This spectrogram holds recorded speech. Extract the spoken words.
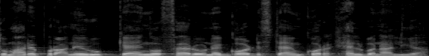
तुम्हारे पुराने रूप कैंग और फेरो ने गॉड इस टाइम को रखेल बना लिया।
